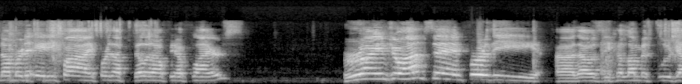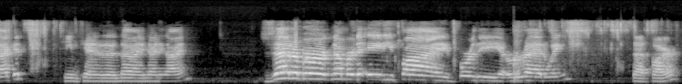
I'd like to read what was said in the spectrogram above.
number to 85 for the Philadelphia Flyers. Ryan Johansen for the, uh, that was the Columbus Blue Jackets, Team Canada 9.99. Zetterberg, number to 85 for the Red Wings, Sapphire.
